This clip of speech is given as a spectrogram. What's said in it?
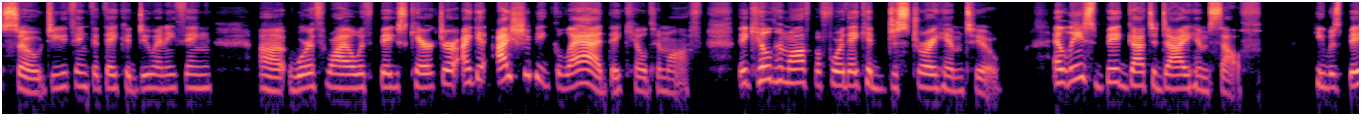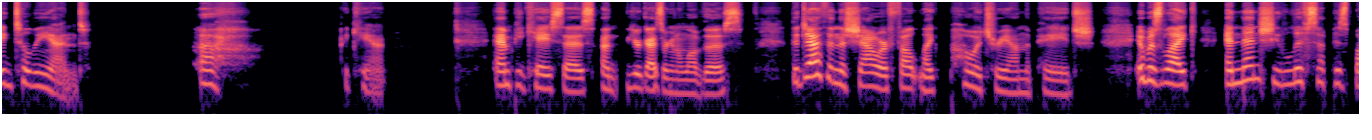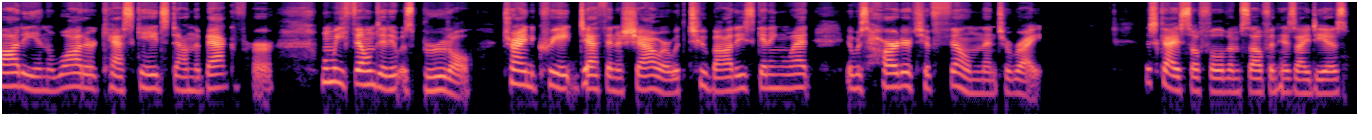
So, do you think that they could do anything uh, worthwhile with Big's character? I get I should be glad they killed him off. They killed him off before they could destroy him too. At least Big got to die himself. He was big till the end. Ugh, I can't. MPK says, uh, Your guys are going to love this. The death in the shower felt like poetry on the page. It was like, and then she lifts up his body and the water cascades down the back of her. When we filmed it, it was brutal. Trying to create death in a shower with two bodies getting wet, it was harder to film than to write. This guy is so full of himself and his ideas.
